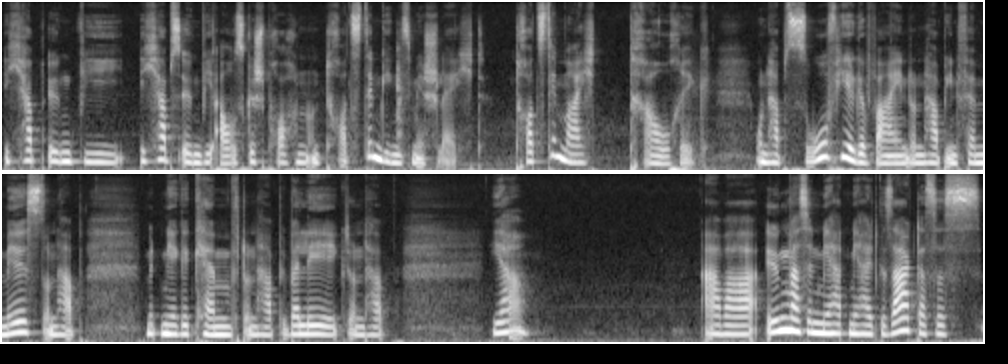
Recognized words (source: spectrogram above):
ich habe irgendwie, ich habe es irgendwie ausgesprochen und trotzdem ging es mir schlecht. Trotzdem war ich traurig und habe so viel geweint und habe ihn vermisst und habe mit mir gekämpft und habe überlegt und habe, ja. Aber irgendwas in mir hat mir halt gesagt, dass es,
